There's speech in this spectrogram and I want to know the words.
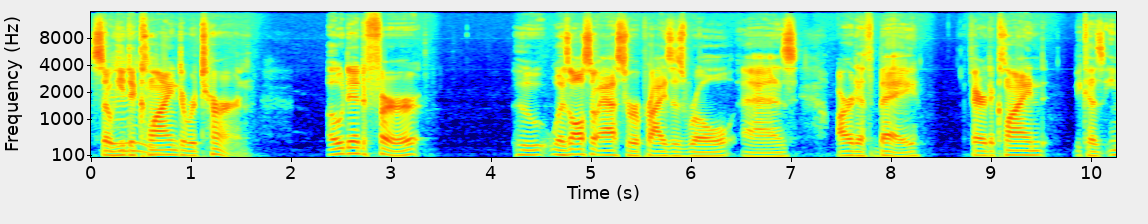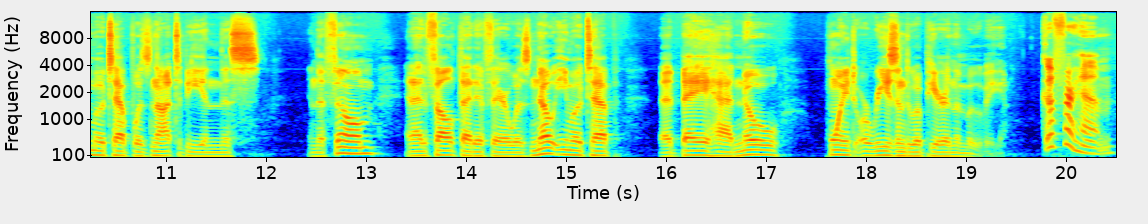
so he mm. declined to return. Oded Fehr, who was also asked to reprise his role as Ardeth Bay. Fehr declined because Imhotep was not to be in this in the film, and had felt that if there was no Imhotep, that Bay had no point or reason to appear in the movie. Good for him.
